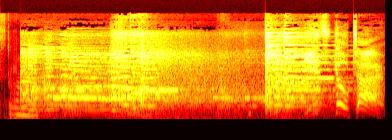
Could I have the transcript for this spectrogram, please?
Erste Runde. It's go time!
